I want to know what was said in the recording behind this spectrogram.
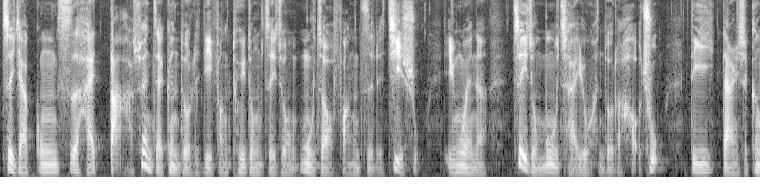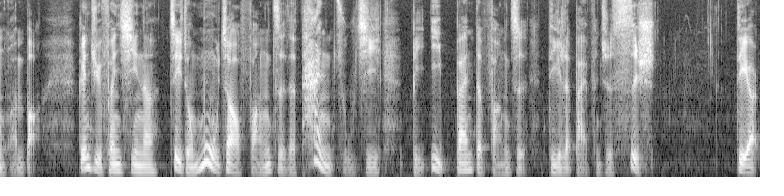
这家公司还打算在更多的地方推动这种木造房子的技术，因为呢，这种木材有很多的好处。第一，当然是更环保。根据分析呢，这种木造房子的碳足迹比一般的房子低了百分之四十。第二，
